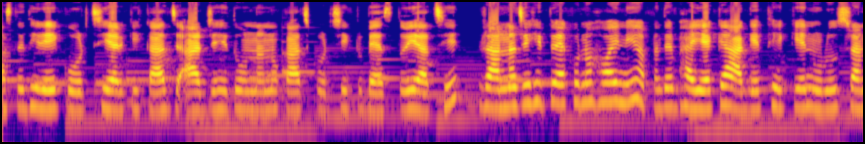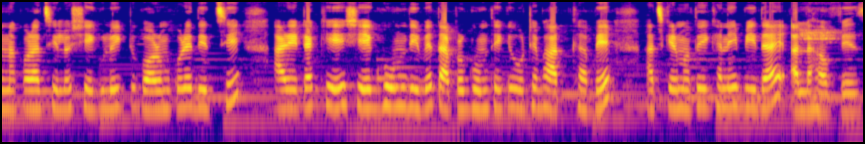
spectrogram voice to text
আস্তে ধীরেই করছি আর কি কাজ, আর যেহেতু অন্যান্য কাজ করছি, একটু ব্যস্তই আছি। রান্না যেহেতু এখনও হয়নি, আপনাদের ভাইয়াকে আগে থেকে নুডলস রান্না করা ছিল, সেগুলো একটু গরম করে দিচ্ছি, আর এটা খেয়ে সে ঘুম দিবে, তারপর ঘুম থেকে উঠে ভাত খাবে। আজকের মতো এখানেই বিদায়, আল্লাহ হাফেজ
